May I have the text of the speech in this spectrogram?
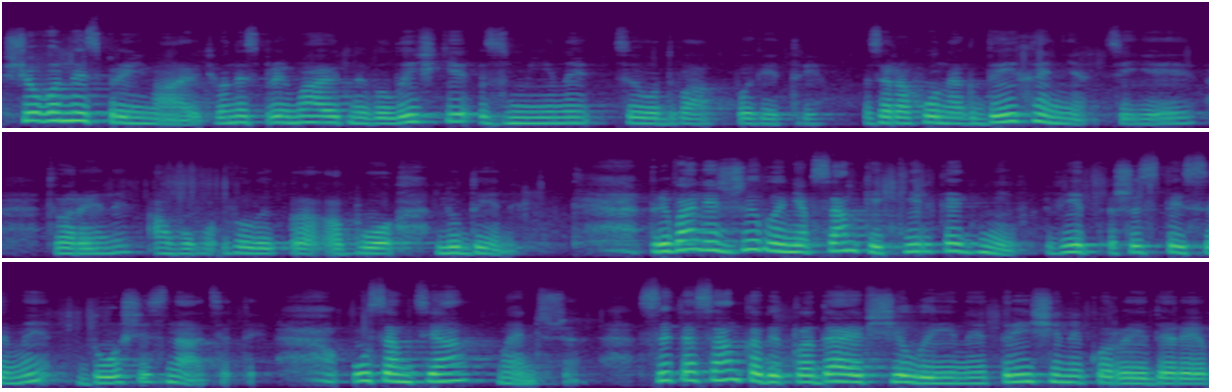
що вони сприймають? Вони сприймають невеличкі зміни СО2 в повітрі за рахунок дихання цієї тварини або, вели- е, або людини. Тривалість живлення в самки кілька днів від 6-7 до 16. У самця менше. Сита самка відкладає в щілини, тріщини кори дерев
